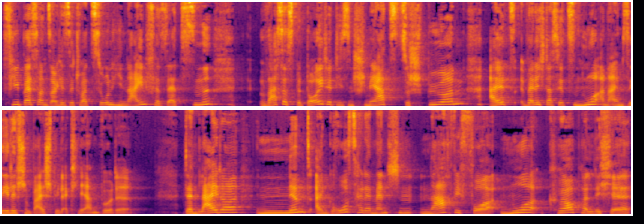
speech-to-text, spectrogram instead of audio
viel besser in solche Situationen hineinversetzen, was es bedeutet, diesen Schmerz zu spüren, als wenn ich das jetzt nur an einem seelischen Beispiel erklären würde. Denn leider nimmt ein Großteil der Menschen nach wie vor nur körperliche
